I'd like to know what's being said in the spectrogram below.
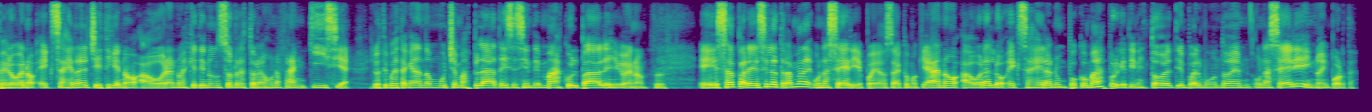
Pero bueno, exageran el chiste que no, ahora no es que tiene un solo restaurante, es una franquicia. Los tipos están ganando mucha más plata y se sienten más culpables. Y bueno, esa parece la trama de una serie, pues. O sea, como que, ah, no, ahora lo exageran un poco más porque tienes todo el tiempo del mundo en una serie y no importa.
